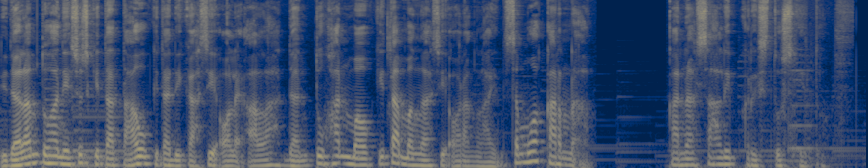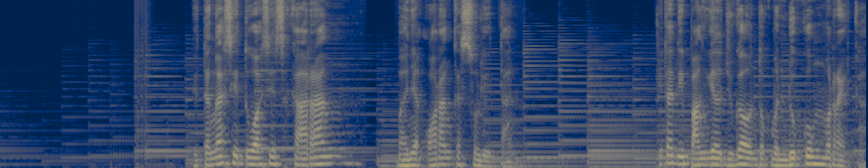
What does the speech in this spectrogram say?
Di dalam Tuhan Yesus kita tahu kita dikasih oleh Allah dan Tuhan mau kita mengasihi orang lain. Semua karena karena salib Kristus itu. Di tengah situasi sekarang banyak orang kesulitan. Kita dipanggil juga untuk mendukung mereka.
